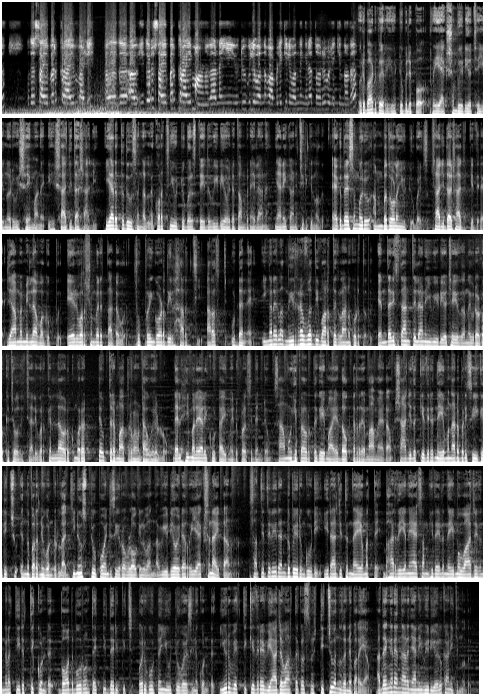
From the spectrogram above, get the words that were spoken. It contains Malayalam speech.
അത് സൈബർ ക്രൈം വഴി അതായത് ഇതൊരു സൈബർ ക്രൈം ആണ് കാരണം ഈ യൂട്യൂബിൽ വന്ന് പബ്ലിക്കിൽ വന്ന് ഇങ്ങനെ തെറി വിളിക്കുന്നത് ഒരുപാട് പേര് യൂട്യൂബിൽ ഇപ്പോ റിയാക്ഷൻ വീഡിയോ ചെയ്യുന്ന ഒരു വിഷയമാണ് ഈ ഷാജിദ ഷാജി. ഈ അടുത്ത ദിവസങ്ങളിൽ കുറച്ച് യൂട്യൂബേഴ്സ് ചെയ്ത വീഡിയോയുടെ തമ്പനയിലാണ് ഞാൻ ഈ കാണിച്ചിരിക്കുന്നത്. ഏകദേശം ഒരു അമ്പതോളം യൂട്യൂബേഴ്സ് ഷാജിദ ഷാജിക്കെതിരെ ജാമ്യമില്ലാ വകുപ്പ് ഏഴു വർഷം വരെ തടവ് സുപ്രീം കോടതിയിൽ ഹർജി അറസ്റ്റ് ഉടനെ ഇങ്ങനെയുള്ള നിരവധി വാർത്തകളാണ് കൊടുത്തത്. എന്തടിസ്ഥാനത്തിലാണ് ഈ വീഡിയോ ചെയ്തതെന്ന് ഇവരോടൊക്കെ ചോദിച്ചാൽ ഇവർക്കെല്ലാവർക്കും ഒരൊറ്റ ഉത്തരം മാത്രമേ ഉണ്ടാവുകയുള്ളൂ. ഡൽഹി മലയാളി കൂട്ടായ്മയുടെ പ്രസിഡന്റും സാമൂഹ്യ പ്രവർത്തകയുമായ ഡോക്ടർ രമ മാഡം ഷാജിദക്കെതിരെ നിയമ നടപടി സ്വീകരിച്ചു എന്ന് പറഞ്ഞുകൊണ്ടുള്ള ജിനൂസ് ടു പോയിന്റ് സീറോ വ്ളോഗിൽ വന്ന വീഡിയോയുടെ റിയാക്ഷൻ ആയിട്ടാണ്. സത്യത്തിൽ ഈ രണ്ടുപേരും കൂടി ഈ രാജ്യത്തെ നിയമത്തെ ഭാരതീയ ന്യായ സംഹിതയിലെ നിയമവാചകങ്ങളെ തിരുത്തിക്കൊണ്ട് ബോധപൂർവം തെറ്റിദ്ധരിപ്പിച്ച് ഒരു കൂട്ടം യൂട്യൂബേഴ്സിനെ കൊണ്ട് ഈ ഒരു വ്യക്തിക്കെതിരെ വ്യാജവാർത്തകൾ സൃഷ്ടിച്ചു എന്ന് തന്നെ പറയാം. അതെങ്ങനെയെന്നാണ് ഞാൻ ഈ വീഡിയോയിൽ കാണിക്കുന്നത്.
